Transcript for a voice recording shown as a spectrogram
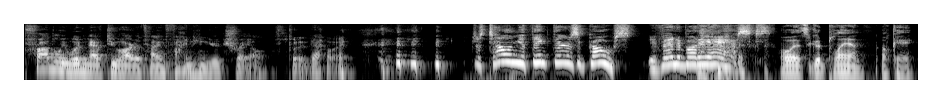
probably wouldn't have too hard a time finding your trail. Put it that way. Just tell him you think there's a ghost, if anybody asks. Oh, that's a good plan. Okay.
